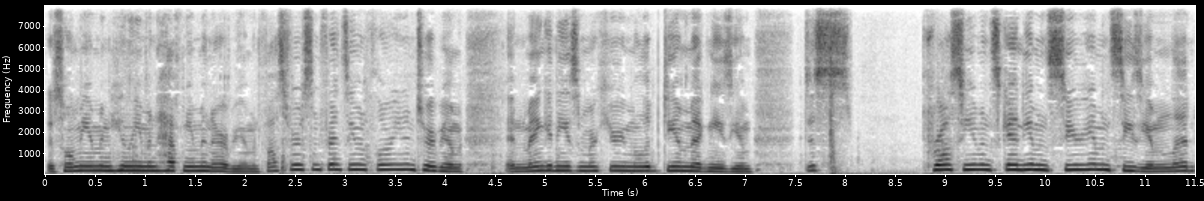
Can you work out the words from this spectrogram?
There's holmium, and helium, and hafnium, and erbium, and phosphorus, and francium, and fluorine, and terbium, and manganese, and mercury, molybdenum, magnesium, dysprosium, and scandium, and cerium, and cesium, lead,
